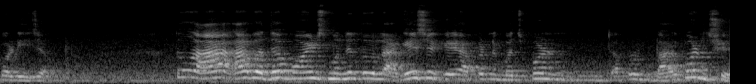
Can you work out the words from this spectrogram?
પડી જાઓ. તો આ આ બધા પોઈન્ટ્સ મને તો લાગે છે કે આપણને બચપણ, આપણું બાળપણ છે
